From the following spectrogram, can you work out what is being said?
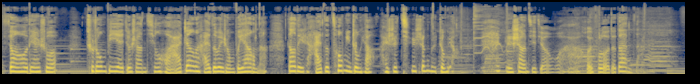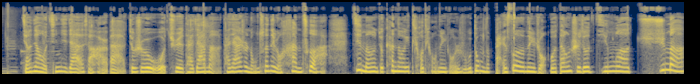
希望后天说，初中毕业就上清华，这样的孩子为什么不要呢？到底是孩子聪明重要，还是亲生的重要？这上期节目哈，回复了我的段子。讲讲我亲戚家的小孩吧，就是我去他家嘛，他家是农村那种旱厕哈，进门我就看到一条条那种蠕动的白色的那种，我当时就惊了，蛆吗？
